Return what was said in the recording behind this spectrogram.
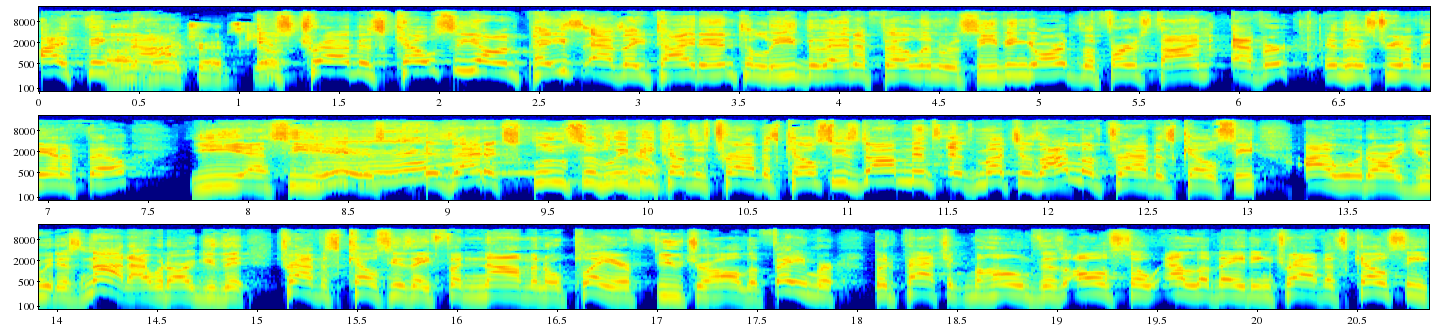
I think uh, not. No, Travis Is Travis Kelce on pace as a tight end to lead the NFL in receiving yards the first time ever in the history of the NFL? Yes, he is. Is that exclusively because of Travis Kelce's dominance? As much as I love Travis Kelce, I would argue it is not. I would argue that Travis Kelce is a phenomenal player, future Hall of Famer, but Patrick Mahomes is also elevating Travis Kelce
